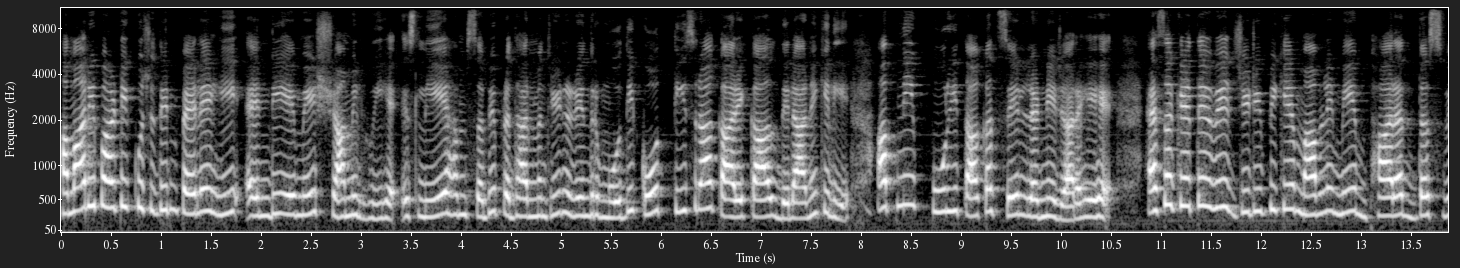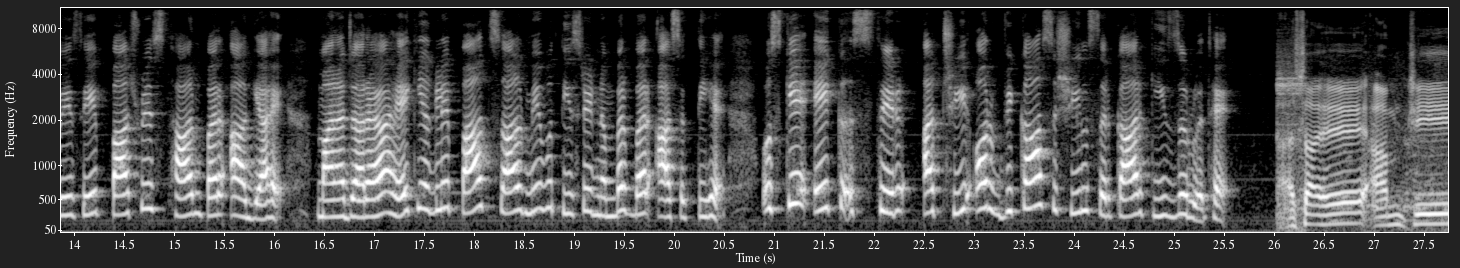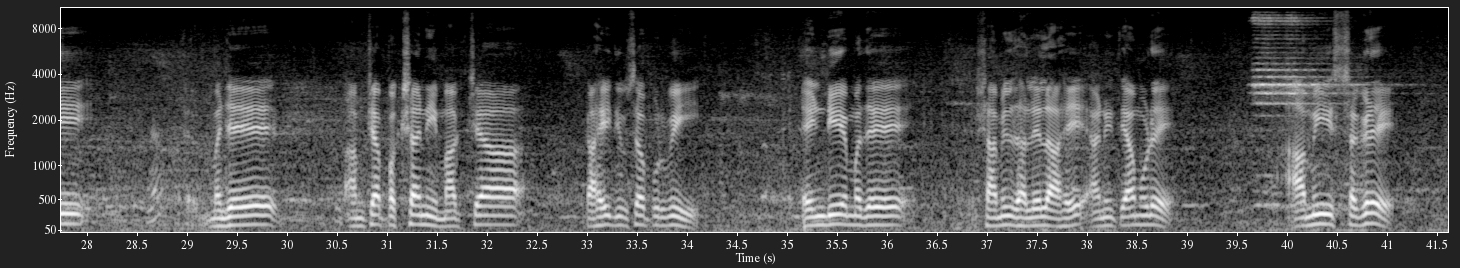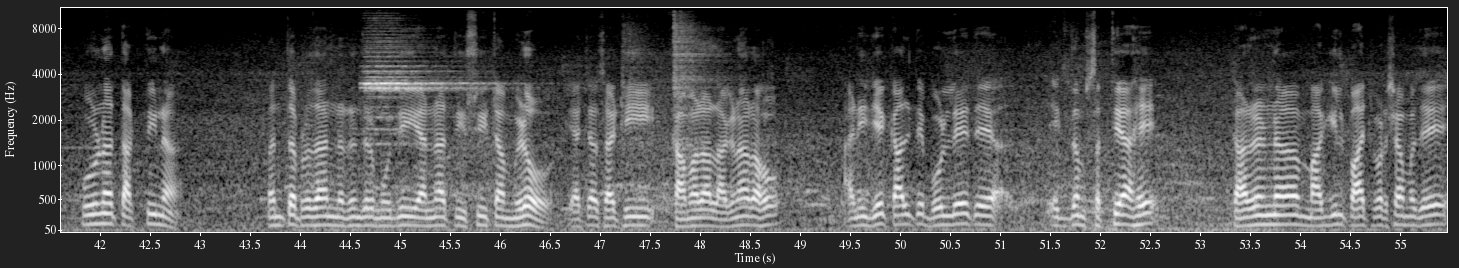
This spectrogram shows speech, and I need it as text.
हमारी पार्टी कुछ दिन पहले ही एनडीए में शामिल हुई है। इसलिए हम सभी प्रधानमंत्री नरेंद्र मोदी को तीसरा कार्यकाल दिलाने के लिए अपनी पूरी ताकत से लड़ने जा रहे हैं। ऐसा कहते हुए जीडीपी के मामले में भारत दसवें से पाँचवें स्थान पर आ गया है। माना जा रहा है कि अगले पाँच साल में वो तीसरे नंबर पर आ सकती है। उसके एक स्थिर, अच्छी और विकासशील सरकार की ज़रूरत है। असं आहे आमची म्हणजे आमच्या पक्षाने मागच्या काही दिवसापूर्वी एन डी एमध्ये सामील झालेलं आहे आणि त्यामुळे आम्ही सगळे पूर्ण ताकदीनं पंतप्रधान नरेंद्र मोदी यांना तिसरी टर्म मिळो याच्यासाठी कामाला लागणार आहोत. आणि जे काल ते बोलले ते एकदम सत्य आहे. कारण मागील पाच वर्षामध्ये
